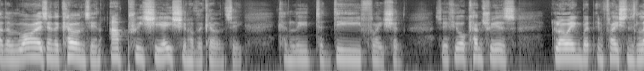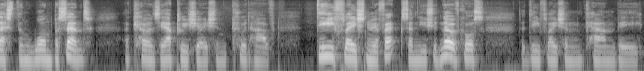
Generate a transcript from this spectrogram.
that a rise in the currency and appreciation of the currency can lead to deflation. So if your country is growing but inflation is less than 1%, a currency appreciation could have deflationary effects. And you should know, of course, that deflation can be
